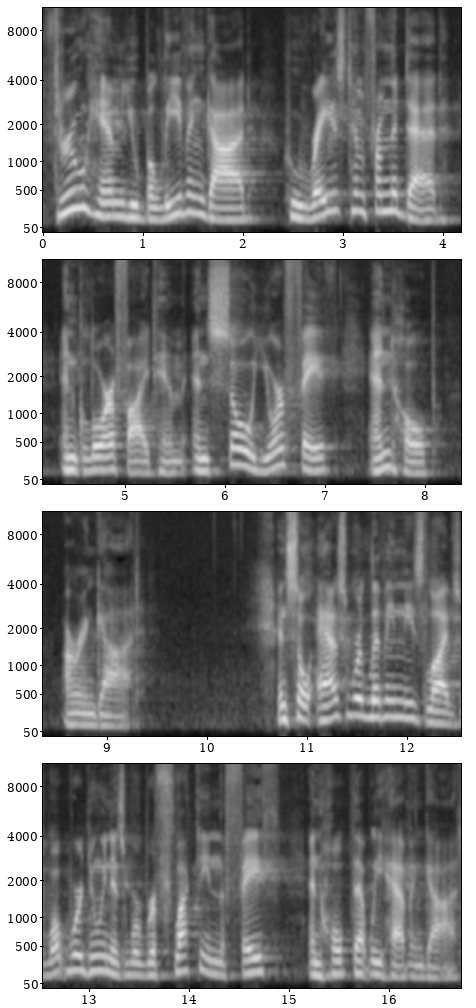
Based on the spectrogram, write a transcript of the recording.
Through him, you believe in God, who raised him from the dead and glorified him, and so your faith and hope are in God. And so, as we're living these lives, what we're doing is we're reflecting the faith and hope that we have in God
